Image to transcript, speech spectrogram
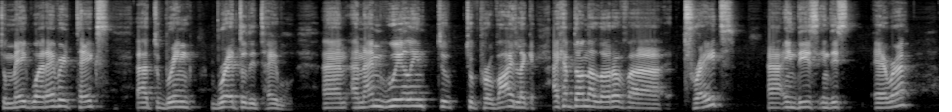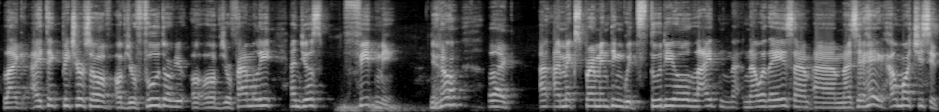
to make whatever it takes uh, to bring bread to the table. And and I'm willing to to provide. Like I have done a lot of uh, trades uh, in this in this era. Like I take pictures of, of your food or your of your family and just feed me. You know, like I'm experimenting with studio light nowadays. Um, um, I say, hey, how much is it?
